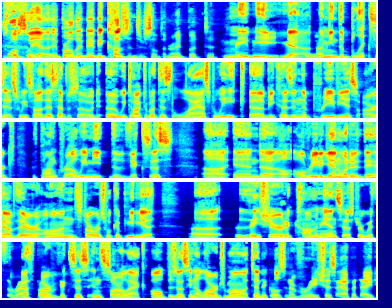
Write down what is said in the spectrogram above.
Closely, yeah. It probably maybe cousins or something, right? But uh, Maybe, yeah. I mean, the Blixus we saw this episode. Uh, Mm. We talked about this last week uh, because in the previous arc with Pong Krell, we meet the Vixus, uh, and uh, I'll, I'll read again what they have there on Star Wars Wikipedia. Uh, they shared a common ancestor with the Rathtar, Vixus, and Sarlacc, all possessing a large maw, tentacles, and a voracious appetite.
